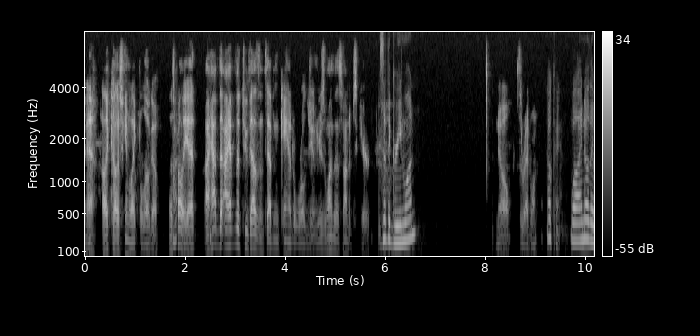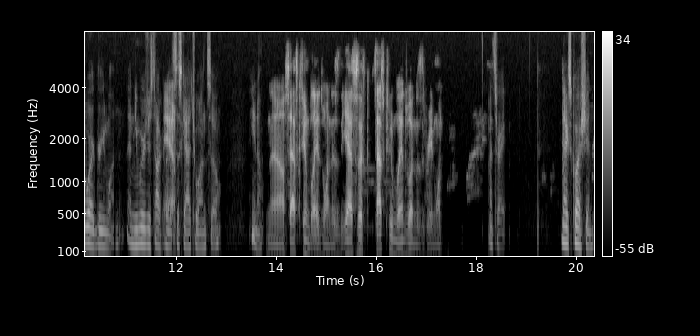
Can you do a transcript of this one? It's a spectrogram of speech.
yeah, I like color scheme. I like the logo. That's probably it. I have the I have the 2007 Canada World Juniors one. That's not obscure. Is that the green one? No, it's the red one. Okay. Well, I know they wear a green one, and you were just talking Yeah. about Saskatchewan, so you know No, Saskatoon Blades one is the yeah. Sask- Saskatoon Blades one is the green one. That's right. Next question:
